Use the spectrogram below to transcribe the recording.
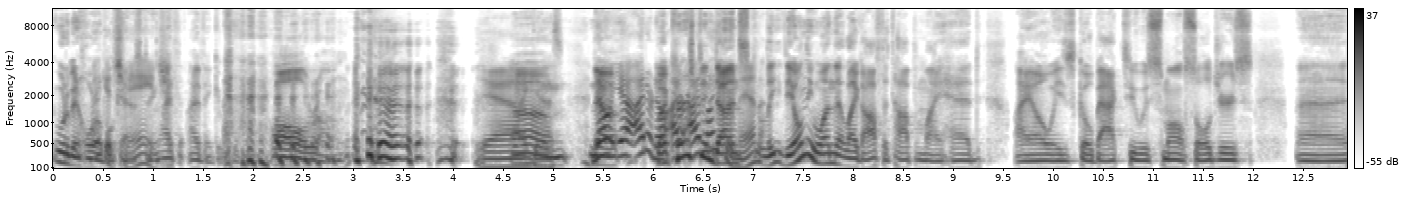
It would have been horrible casting. I, th- I think it would have been all wrong. Yeah, I guess. Um, No, yeah, I don't know. But I- I Kirsten like Dunst, the only one that, like, off the top of my head, I always go back to is Small Soldiers. Uh,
